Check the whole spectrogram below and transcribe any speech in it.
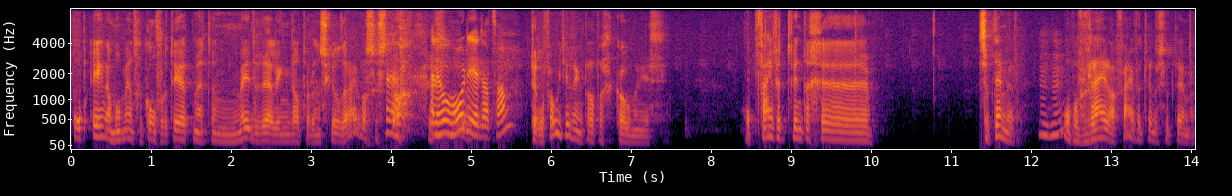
op enig moment geconfronteerd met een mededeling dat er een schilderij was gestolen. ja. En hoe hoorde je dat dan? telefoontje denk ik dat er gekomen is. Op 25 eh, september. Op een vrijdag, 25 september.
